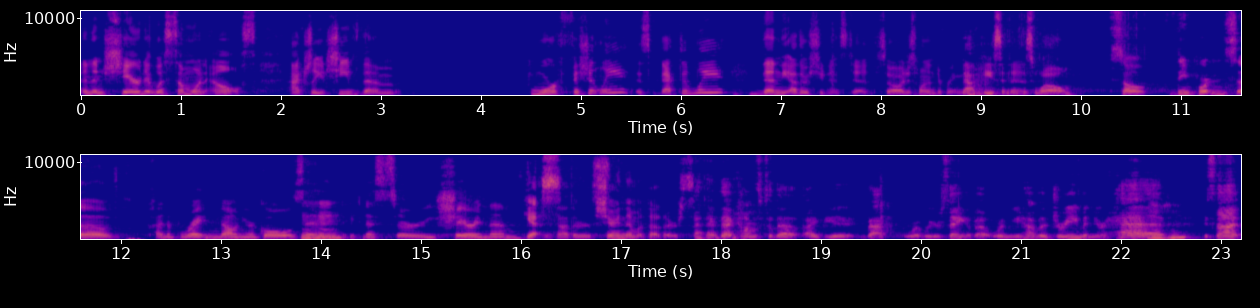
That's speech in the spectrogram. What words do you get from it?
and then shared it with someone else actually achieved them more efficiently, effectively than the other students did. So I just wanted to bring that piece in as well. So the importance of kind of writing down your goals and, if necessary, sharing them Yes. with others. Sharing them with others. I think that comes to that idea back what we were saying about when you have a dream in your head, Mhm. it's not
